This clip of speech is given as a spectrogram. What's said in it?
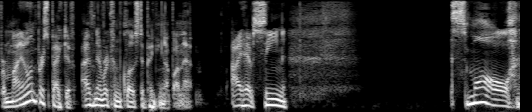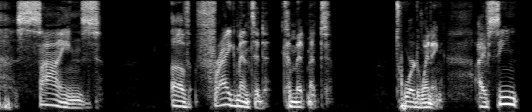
From my own perspective, I've never come close to picking up on that. I have seen small signs of fragmented commitment toward winning. I've seen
